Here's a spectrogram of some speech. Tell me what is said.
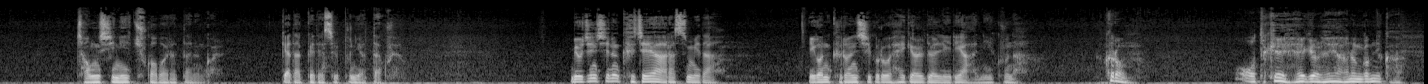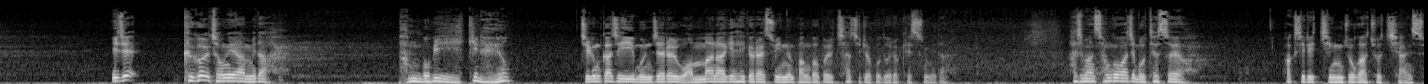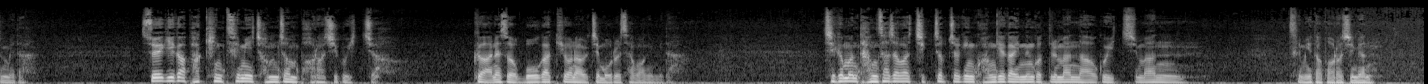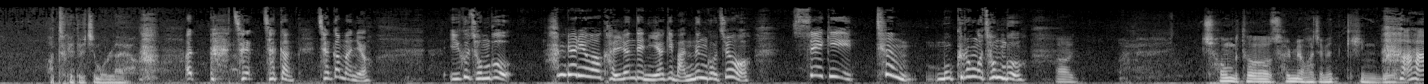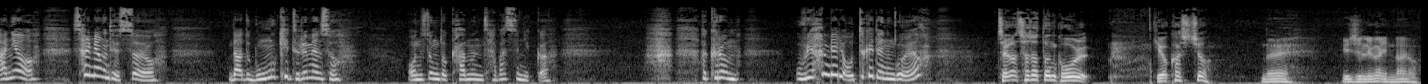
정신이 죽어버렸다는 걸 깨닫게 됐을 뿐이었다고요. 묘진 씨는 그제야 알았습니다. 이건 그런 식으로 해결될 일이 아니구나. 그럼 어떻게 해결해야 하는 겁니까? 이제 그걸 정해야 합니다. 방법이 있긴 해요? 지금까지 이 문제를 원만하게 해결할 수 있는 방법을 찾으려고 노력했습니다. 하지만 성공하지 못했어요. 확실히 징조가 좋지 않습니다. 쐐기가 박힌 틈이 점점 벌어지고 있죠. 그 안에서 뭐가 튀어나올지 모를 상황입니다. 지금은 당사자와 직접적인 관계가 있는 것들만 나오고 있지만 틈이 더 벌어지면 어떻게 될지 몰라요. 아, 자, 잠깐, 잠깐만요. 이거 전부 한별이와 관련된 이야기 맞는 거죠? 쐐기, 틈, 뭐 그런 거 전부. 아, 처음부터 설명하자면 긴데. 아, 아니요. 설명은 됐어요. 나도 묵묵히 들으면서 어느 정도 감은 잡았으니까. 아, 그럼 우리 한별이 어떻게 되는 거예요? 제가 찾았던 거울 기억하시죠? 네, 잊을 리가 있나요?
